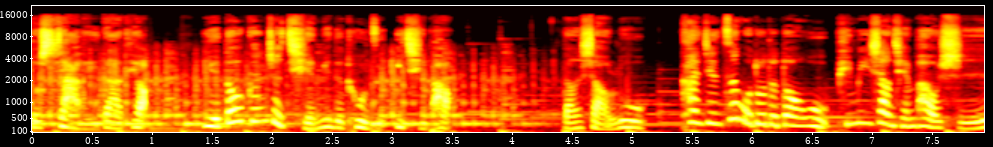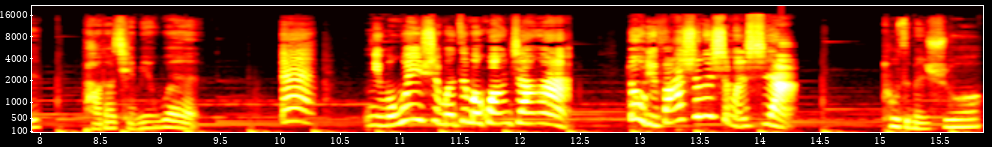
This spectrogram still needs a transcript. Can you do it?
都吓了一大跳，也都跟着前面的兔子一起跑。当小鹿看见这么多的动物拼命向前跑时，跑到前面问：“哎，你们为什么这么慌张啊？到底发生了什么事啊？”兔子们说：“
